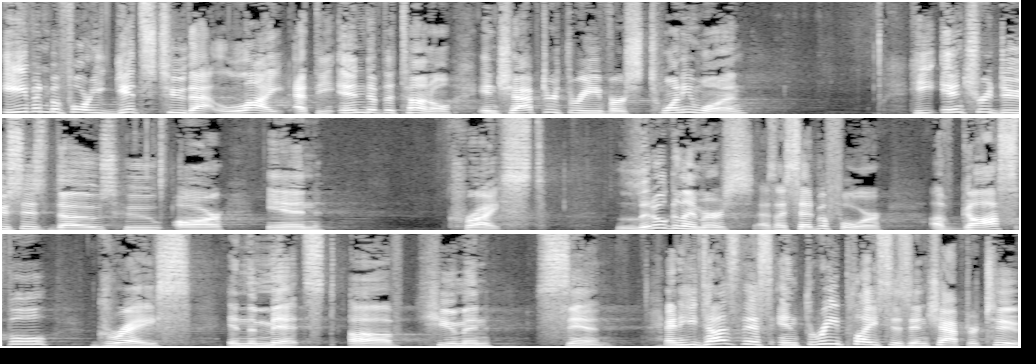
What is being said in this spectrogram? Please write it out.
even before he gets to that light at the end of the tunnel in chapter 3, verse 21, he introduces those who are in Christ. Little glimmers, as I said before, of gospel grace in the midst of human sin. And he does this in three places in chapter 2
